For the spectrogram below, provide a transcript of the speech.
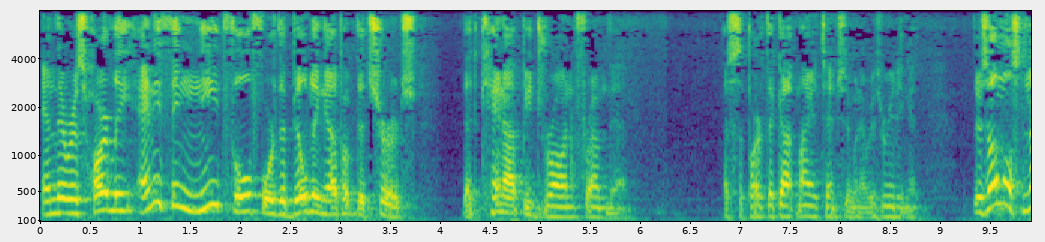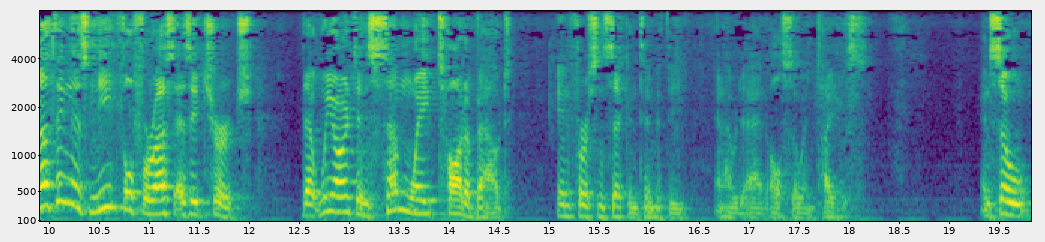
and there is hardly anything needful for the building up of the church that cannot be drawn from them. That's the part that got my attention when I was reading it. There's almost nothing that's needful for us as a church that we aren't in some way taught about in 1st and 2nd Timothy, and I would add also in Titus. And so,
